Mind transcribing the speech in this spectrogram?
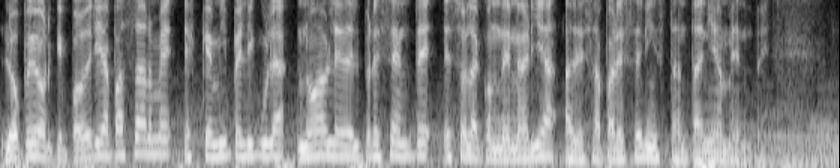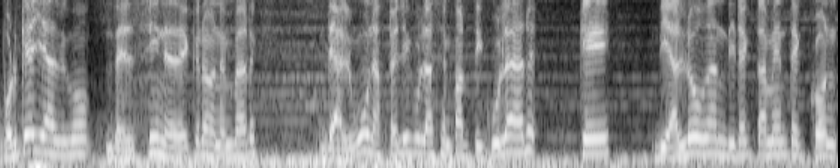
Lo peor que podría pasarme es que mi película no hable del presente, eso la condenaría a desaparecer instantáneamente. Porque hay algo del cine de Cronenberg, de algunas películas en particular, que dialogan directamente con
